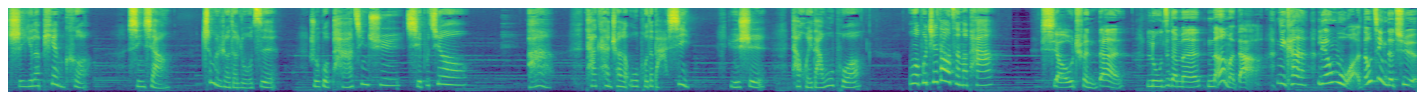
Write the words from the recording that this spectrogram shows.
迟疑了片刻，心想：这么热的炉子，如果爬进去，岂不就……啊！他看穿了巫婆的把戏，于是他回答巫婆：“我不知道怎么爬。”小蠢蛋。炉子的门那么大，你看，连我都进得去。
